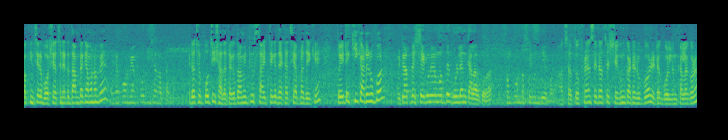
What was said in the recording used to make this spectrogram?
রকিং চেয়ারে বসে আছেন এটা দামটা কেমন হবে? এটা পড়বে পঁচিশ হাজার টাকা। এটা হচ্ছে পঁচিশ হাজার টাকা। তো আমি একটু সাইড থেকে দেখাচ্ছি আপনাদেরকে। তো এটা কি কাঠের উপর? এটা আপনার সেগুনের মধ্যে গোল্ডেন কালার করা সম্পূর্ণ সেগুন দিয়ে করা। আচ্ছা তো ফ্রেন্ডস এটা হচ্ছে সেগুন কাঠের উপর এটা গোল্ডেন কালার করা।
